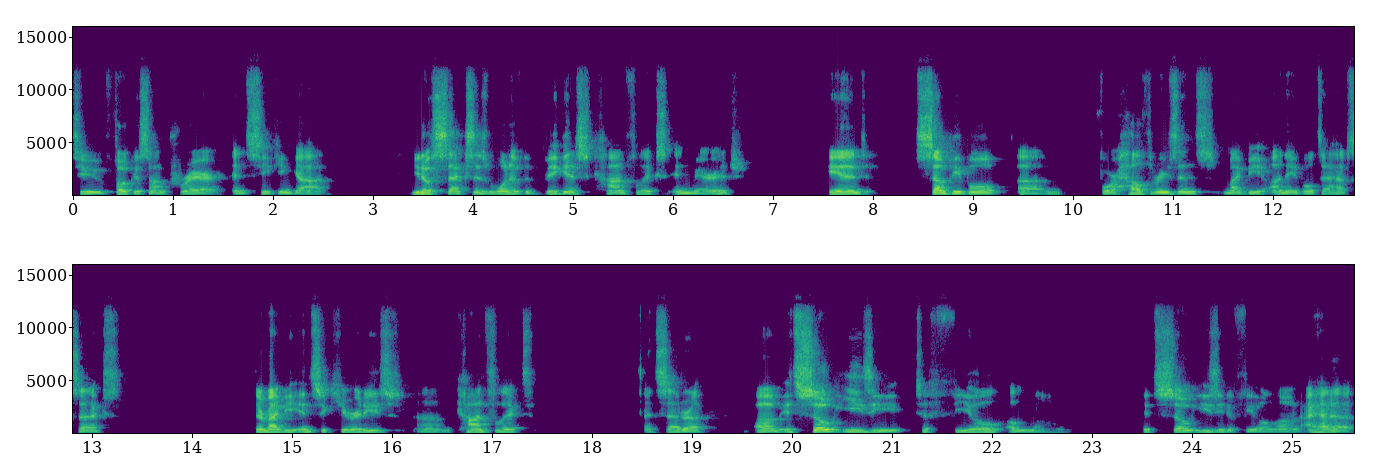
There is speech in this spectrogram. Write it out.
to focus on prayer and seeking God. You know, sex is one of the biggest conflicts in marriage. And some people, um, for health reasons, might be unable to have sex. There might be insecurities, um, conflict, etc. Um, it's so easy to feel alone. It's so easy to feel alone. I had a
